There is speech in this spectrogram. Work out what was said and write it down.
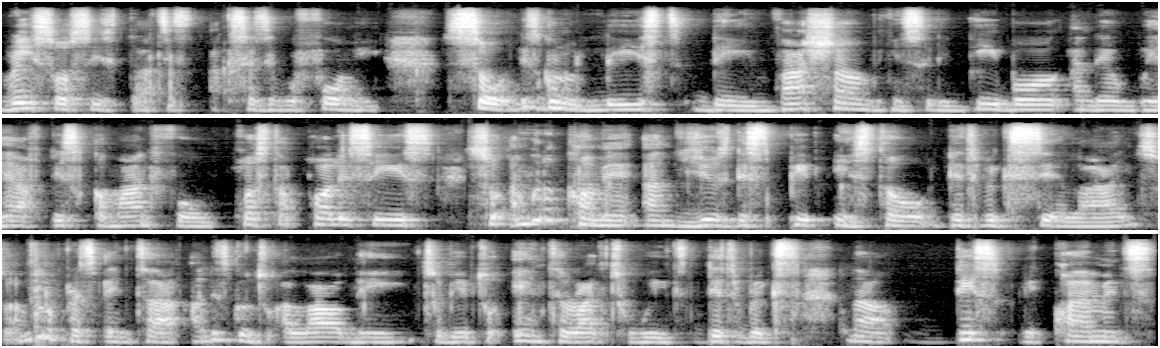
resources that is accessible for me. So this is going to list the version, we can see the debug, and then we have this command for cluster policies. So I'm going to come in and use this pip install Databricks CLI. So I'm going to press enter, and this is going to allow me to be able to interact with Databricks. Now, this requirement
